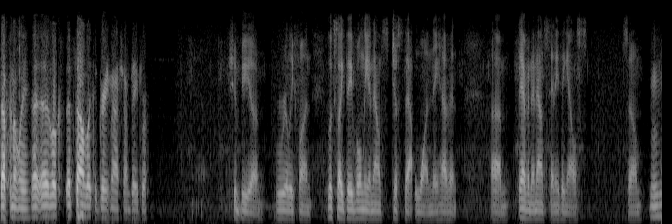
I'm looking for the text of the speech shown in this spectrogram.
definitely. That, that looks that sounds like a great match on paper. Should be uh, really fun. Looks like they've only announced just that one. They haven't um, they haven't announced anything else. So hmm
